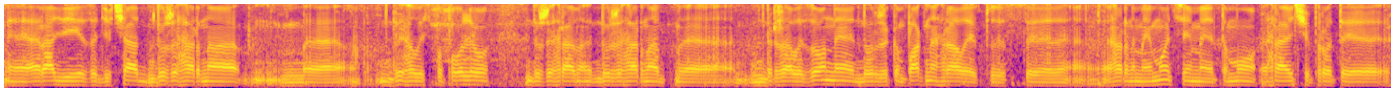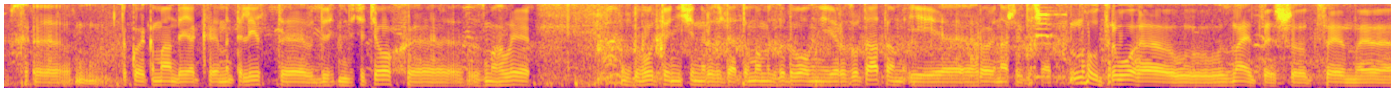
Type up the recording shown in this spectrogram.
е, раді за дівчат дуже гарно двигались по полю, дуже гарно, дуже гарно держали зони, дуже компактно грали з гарними емоціями. Тому граючи проти такої команди, як Металіст, в десятьох змогли здобути нічийний результат. Тому ми задоволені і результатом, і е, грою наших дівчат. Ну, тривога, ви знаєте, що це не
